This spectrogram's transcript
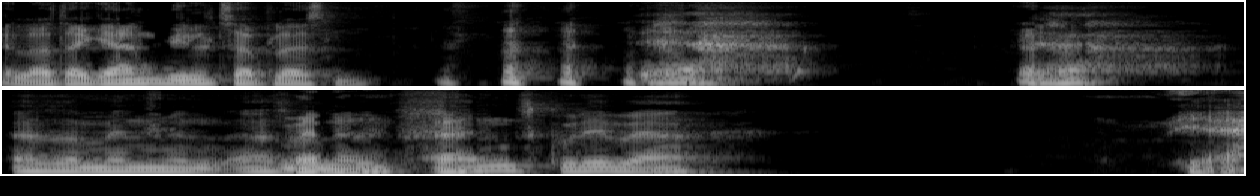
Eller der gerne ville tage pladsen. ja, ja, altså, men, men altså, Men, øh, fanden skulle det være? Ja,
